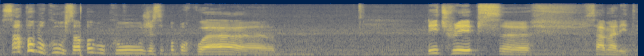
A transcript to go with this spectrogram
sent pas beaucoup, sent pas beaucoup. Je sais pas pourquoi. Euh... Les trips. Euh ça a mal été.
